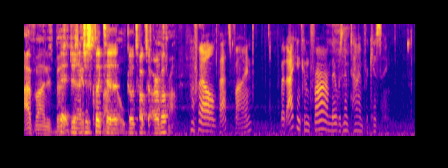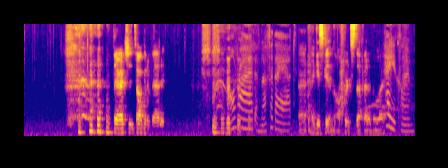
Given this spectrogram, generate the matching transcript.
I find it's best Okay, to did just I just the click stuff out in the to go talk to Arvo? Well, that's fine. But I can confirm there was no time for kissing. They're actually talking about it. All right, enough of that. Uh, I guess getting the awkward stuff out of the way. Hey, you, Clem.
